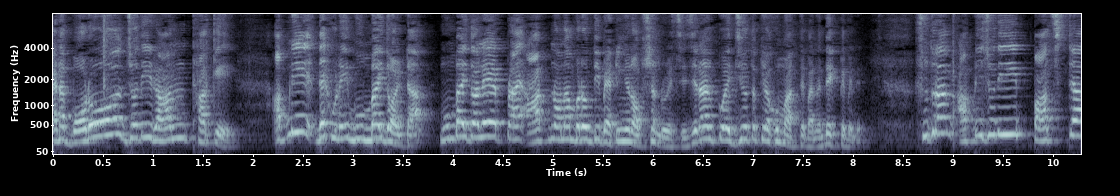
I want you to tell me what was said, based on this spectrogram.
একটা বড় যদি রান থাকে, আপনি দেখুন এই মুম্বাই দলটা, মুম্বাই দলে প্রায় আট, ন নম্বর অব্দি ব্যাটিং এর অপশন রয়েছে। যেটা কোয়েজিও তো কীরকম মারতে পারেন, দেখতে পেলেন। সুতরাং আপনি যদি পাঁচটা,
